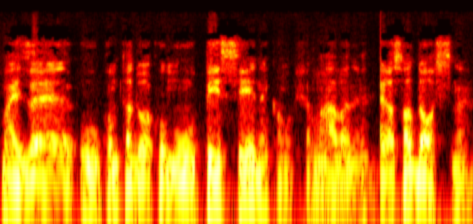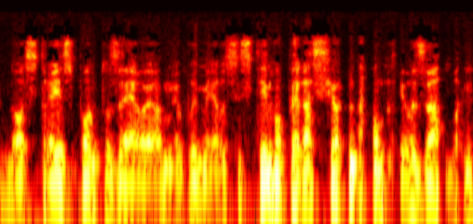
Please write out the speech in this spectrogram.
Mas é, o computador comum, o PC, né, como chamava, uhum. né, era só DOS, né? DOS 3.0 era o meu primeiro sistema operacional que eu usava. Né?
